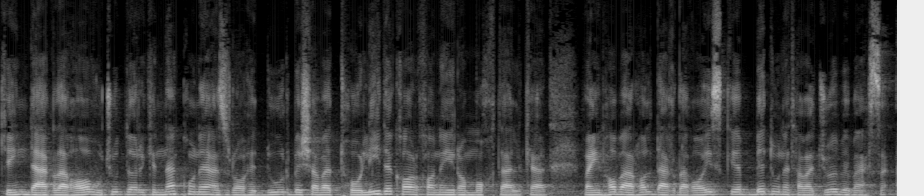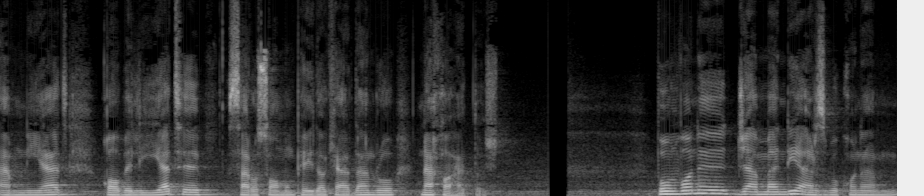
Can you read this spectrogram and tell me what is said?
که این دغدغه ها وجود داره که نکنه از راه دور بشود تولید کارخانه ای را مختل کرد. و اینها به حال دغدغه است که بدون توجه به بحث امنیت قابلیت سر و سامون پیدا کردن رو نخواهد داشت. به عنوان جنبندی ارز بکنم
